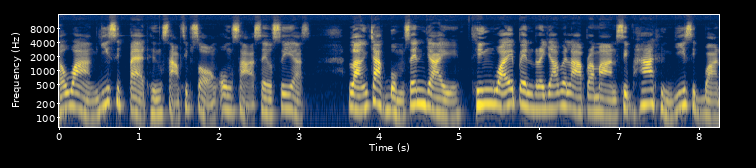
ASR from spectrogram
ระหว่าง 28-32 องศาเซลเซียส หลังจากบ่มเส้นใยทิ้งไว้เป็นระยะเวลาประมาณ 15-20 วัน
